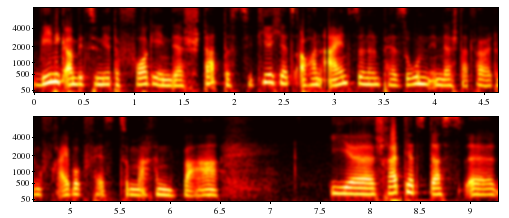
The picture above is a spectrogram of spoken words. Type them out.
wenig ambitionierte Vorgehen der Stadt, das zitiere ich jetzt auch an einzelnen Personen in der Stadtverwaltung Freiburg festzumachen war. Ihr schreibt jetzt, dass äh,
